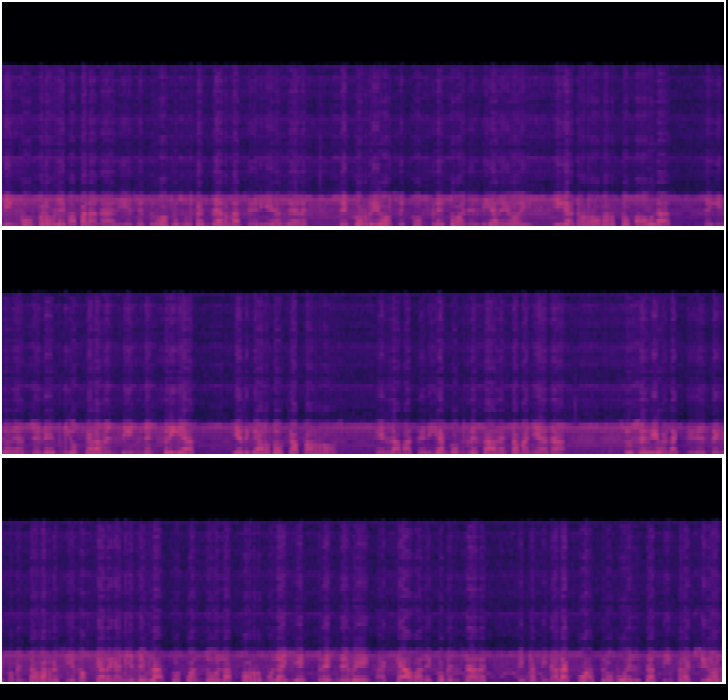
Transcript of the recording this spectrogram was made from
ningún problema para nadie. Se tuvo que suspender la serie ayer, se corrió, se completó en el día de hoy y ganó Roberto Moura, seguido de Angeletti, Oscar Aventín, Nesprías y Edgardo Caparrós. En la batería completada esta mañana sucedió el accidente que comentaba recién Oscar Gañete Blasco cuando la Fórmula IES 13B acaba de comenzar esta final a cuatro vueltas y fracción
